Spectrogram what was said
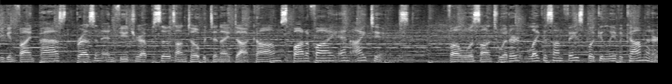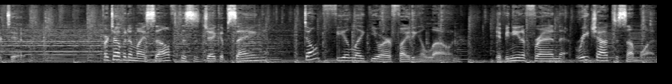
you can find past, present, and future episodes on TobinTonight.com, Spotify, and iTunes. Follow us on Twitter, like us on Facebook, and leave a comment or two. For Tobin and myself, this is Jacob saying, don't feel like you are fighting alone. If you need a friend, reach out to someone.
